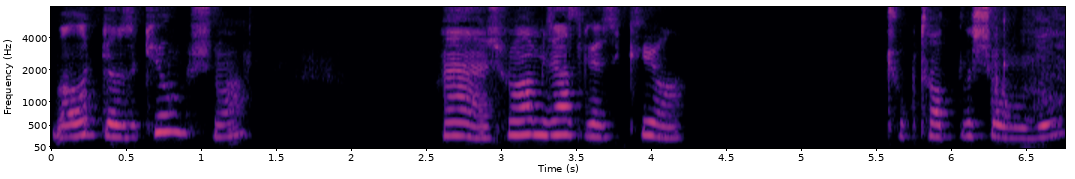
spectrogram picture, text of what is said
Balık gözüküyor mu şu an? Ha şu an biraz gözüküyor. Çok tatlış oldu.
